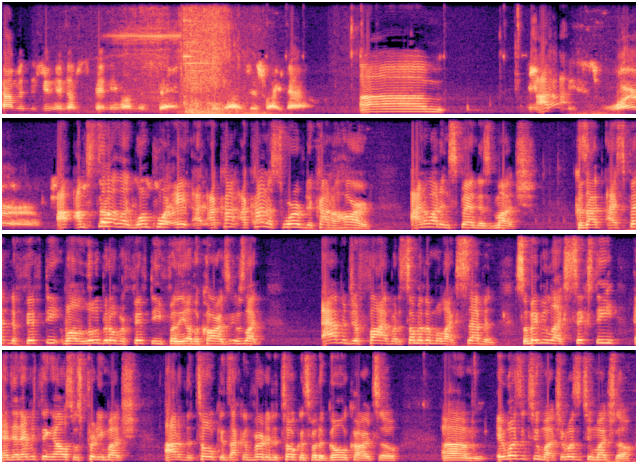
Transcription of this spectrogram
How much did you end up spending on the set uh, just right now? Um, You I, swerved. I, I'm still at like 1.8. I, I kind I kind of swerved it kind of hard. I know I didn't spend as much because I, I spent the 50, well, a little bit over 50 for the other cards. It was like average of five, but some of them were like seven. So maybe like 60, and then everything else was pretty much out of the tokens. I converted the tokens for the gold card, so um, it wasn't too much. It wasn't too much though,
